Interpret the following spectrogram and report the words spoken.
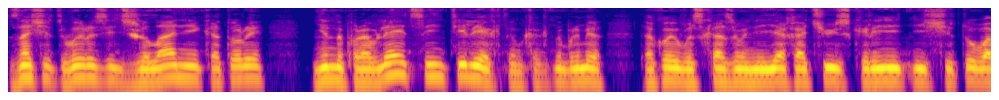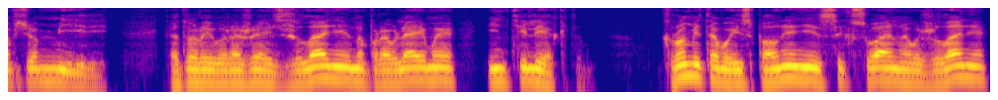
значит выразить желание, которое не направляется интеллектом, как, например, такое высказывание «я хочу искоренить нищету во всем мире», которое выражает желание, направляемое интеллектом. Кроме того, исполнение сексуального желания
